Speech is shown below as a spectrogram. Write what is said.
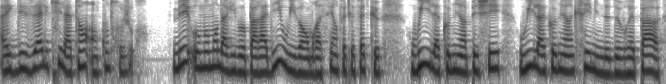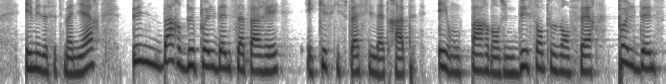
avec des ailes qui l'attend en contre-jour. Mais au moment d'arriver au paradis, où il va embrasser en fait le fait que oui, il a commis un péché, oui, il a commis un crime, il ne devrait pas euh, aimer de cette manière, une barre de pole dance apparaît et qu'est-ce qui se passe? Il l'attrape et on part dans une descente aux enfers. Paul Dance,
